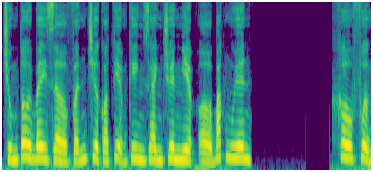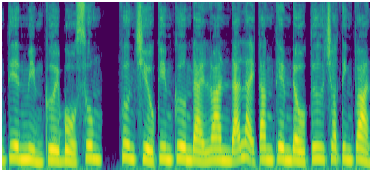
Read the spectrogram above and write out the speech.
chúng tôi bây giờ vẫn chưa có tiệm kinh doanh chuyên nghiệp ở Bắc Nguyên. Khâu Phượng Tiên mỉm cười bổ sung, Vương Triều Kim Cương Đài Loan đã lại tăng thêm đầu tư cho tinh toản,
